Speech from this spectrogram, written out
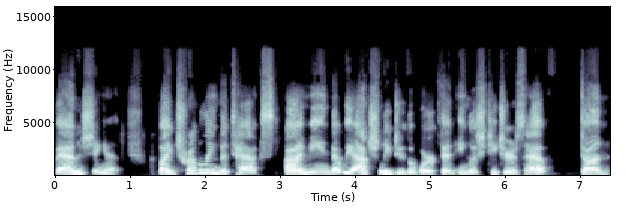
banishing it. By troubling the text, I mean that we actually do the work that English teachers have done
